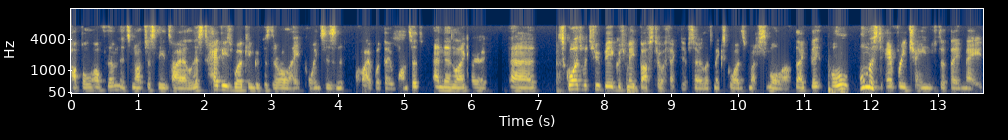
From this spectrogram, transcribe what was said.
couple of them. It's not just the entire list. Heavies working because they're all eight points isn't quite what they wanted. And then like, all right, uh, squads were too big, which made buffs too effective. So let's make squads much smaller. Like they all, almost every change that they made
